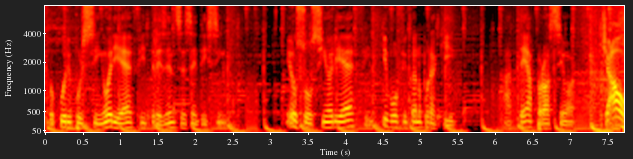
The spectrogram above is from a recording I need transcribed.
Procure por Sr. IF 365. Eu sou o Sr. IF e vou ficando por aqui. Até a próxima. Tchau!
